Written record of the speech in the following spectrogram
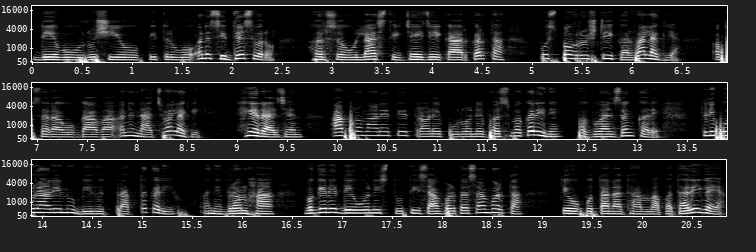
દેવો, ઋષિઓ, પિતૃઓ અને સિદ્ધેશ્વરો હર્ષો ઉલ્લાસથી જય જયકાર કરતા પુષ્પવૃષ્ટિ કરવા લાગ્યા. અપ્સરાઓ ગાવા અને નાચવા લાગી. હે રાજન, આ પ્રમાણે તે ત્રણેય પુરોને ભસ્મ કરીને ભગવાન શંકરે ત્રિપુરારીનું બિરુદ પ્રાપ્ત કર્યું અને બ્રહ્મા વગેરે દેવોની સ્તુતિ સાંભળતા સાંભળતા તેઓ પોતાના ધામમાં પધારી ગયા.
